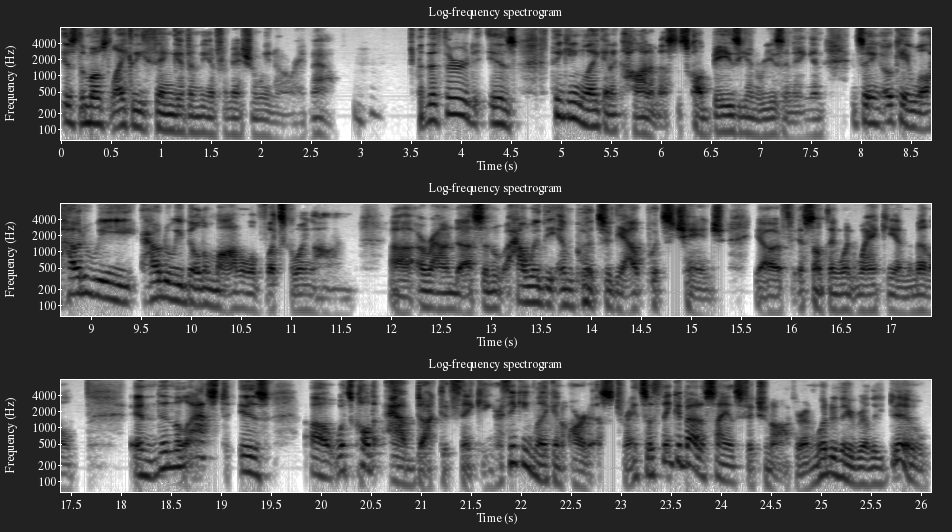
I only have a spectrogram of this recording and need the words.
is the most likely thing given the information we know right now? Mm-hmm. The third is thinking like an economist. It's called Bayesian reasoning, and, and saying, okay, well, how do we how do we build a model of what's going on uh, around us, and how would the inputs or the outputs change? You know, if, if something went wanky in the middle. And then the last is uh, what's called abductive thinking, or thinking like an artist, right? So think about a science fiction author, and what do they really do?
